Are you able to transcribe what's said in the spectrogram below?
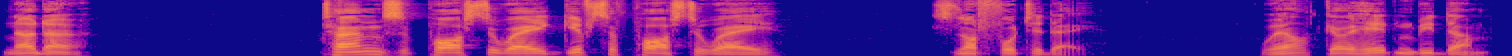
no, no. Tongues have passed away, gifts have passed away. It's not for today. Well, go ahead and be dumb.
